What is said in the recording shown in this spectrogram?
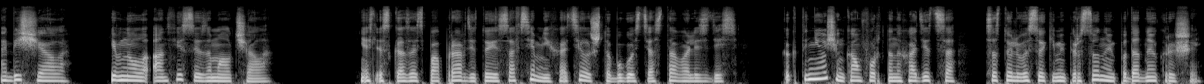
«Обещала», — кивнула Анфиса и замолчала. Если сказать по правде, то ей совсем не хотелось, чтобы гости оставались здесь. Как-то не очень комфортно находиться со столь высокими персонами под одной крышей.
